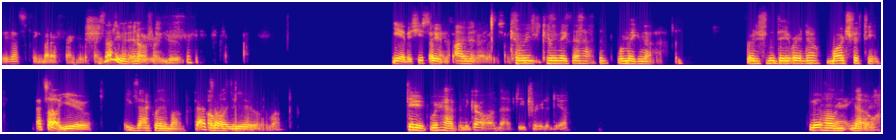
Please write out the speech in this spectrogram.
That's the thing about our friend group. She's not even in our friend group. yeah, but she's still. Dude, I'm in. Can we can we make that happen? We're making that happen. Ready for the date right now? March fifteenth. That's all you. Exactly a month. That's Almost all you. Exactly a month. Dude, we're having the girl on that deep rooted you. Um, no.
